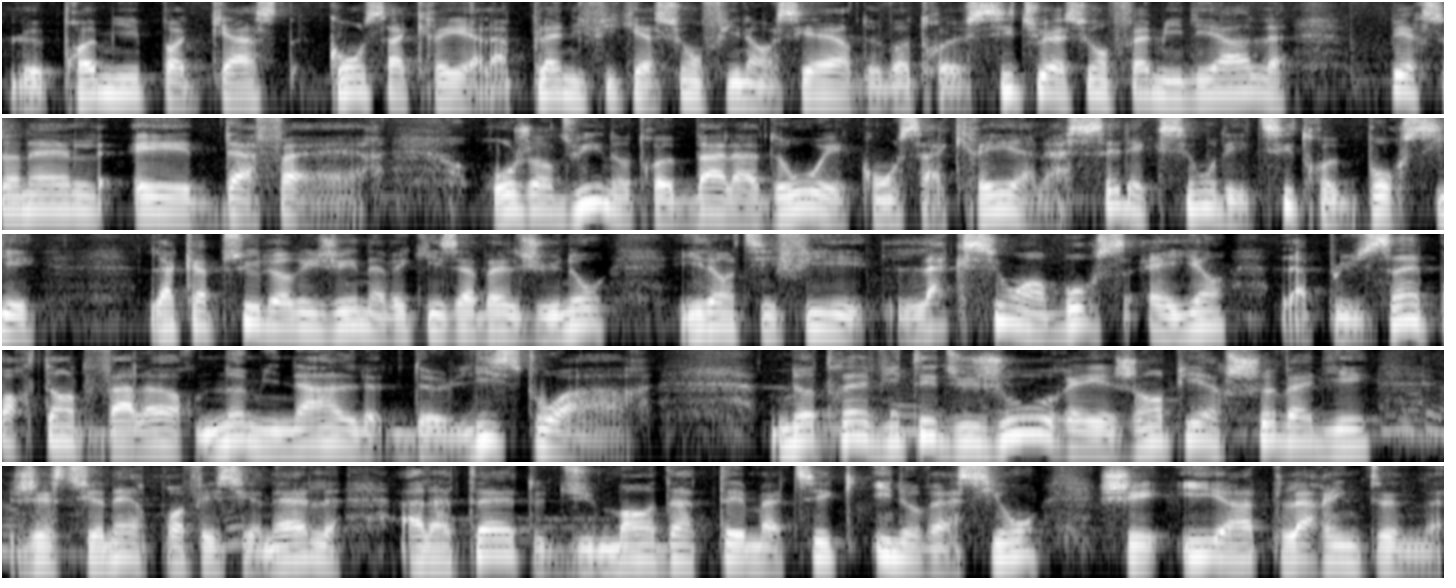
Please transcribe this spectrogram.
le premier podcast consacré à la planification financière de votre situation familiale, personnelle et d'affaires. Aujourd'hui, notre balado est consacré à la sélection des titres boursiers la capsule Origine avec Isabelle Junot identifie l'action en bourse ayant la plus importante valeur nominale de l'histoire. Notre invité du jour est Jean-Pierre Chevalier, gestionnaire professionnel à la tête du mandat thématique innovation chez IAT Larrington.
